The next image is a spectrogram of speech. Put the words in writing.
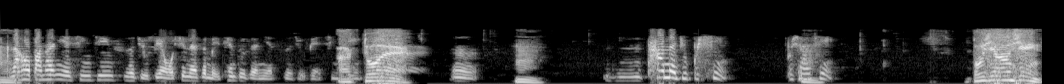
嗯，然后帮他念心经四十九遍，我现在是每天都在念四十九遍心经。啊对，嗯嗯，嗯，他呢就不信，不相信。不相信，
